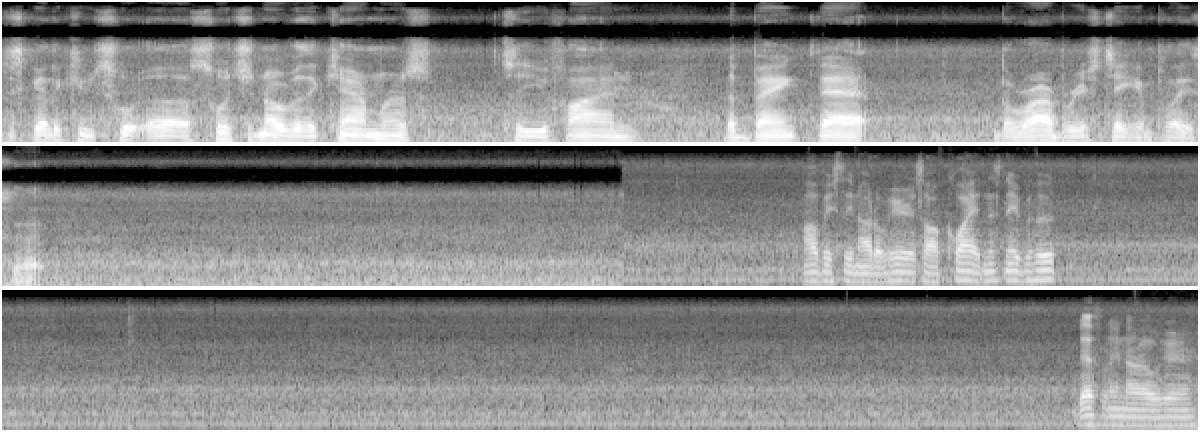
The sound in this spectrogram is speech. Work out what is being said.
Just gotta keep sw uh, switching over the cameras till you find the bank that the robbery is taking place at. Obviously not over here, it's all quiet in this neighborhood. Definitely not over here.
